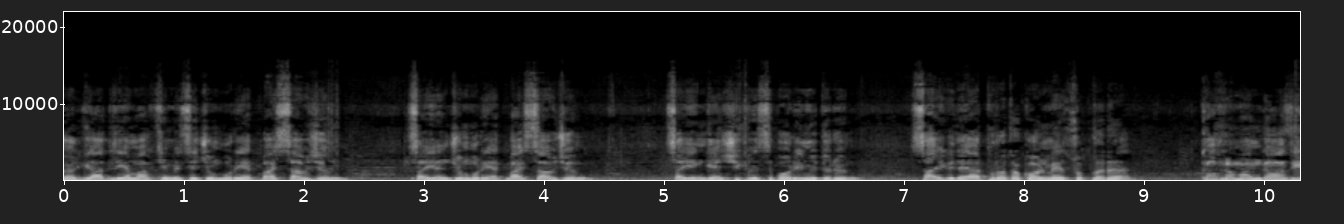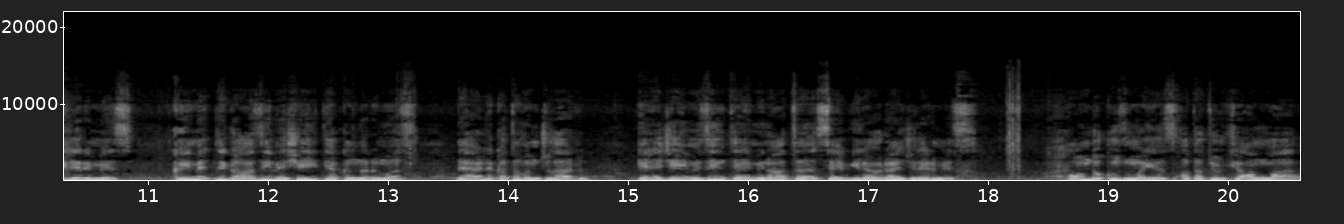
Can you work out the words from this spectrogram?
Bölge Adliye Mahkemesi Cumhuriyet Başsavcım, Sayın Cumhuriyet Başsavcım, Sayın Gençlik ve Spor İl Müdürüm, saygıdeğer protokol mensupları, kahraman gazilerimiz, kıymetli gazi ve şehit yakınlarımız, değerli katılımcılar, geleceğimizin teminatı sevgili öğrencilerimiz. 19 Mayıs Atatürk'ü anma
